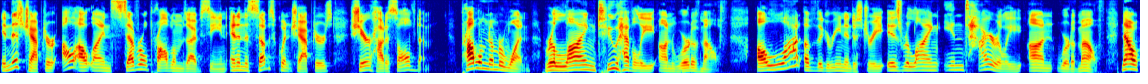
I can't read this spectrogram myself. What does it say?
In this chapter, I'll outline several problems I've seen, and in the subsequent chapters, share how to solve them. Problem number one relying too heavily on word of mouth a lot of the green industry is relying entirely on word of mouth. Now,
